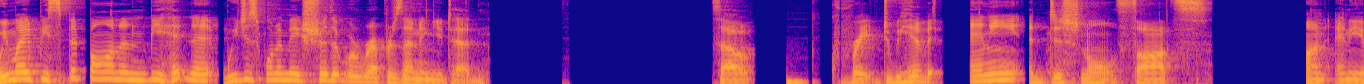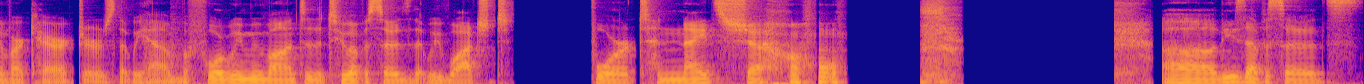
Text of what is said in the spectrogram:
We might be spitballing and be hitting it. We just want to make sure that we're representing you, Ted. So, great. Do we have any additional thoughts on any of our characters that we have before we move on to the two episodes that we watched for tonight's show. uh, these episodes,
